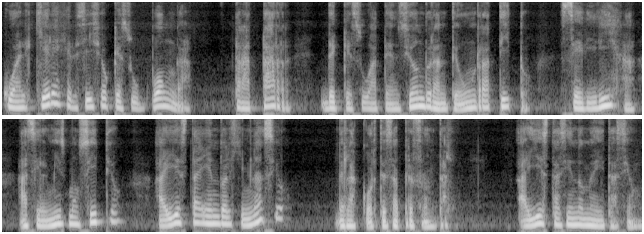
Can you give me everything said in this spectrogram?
cualquier ejercicio que suponga tratar de que su atención durante un ratito se dirija hacia el mismo sitio, ahí está yendo al gimnasio de la corteza prefrontal. Ahí está haciendo meditación.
